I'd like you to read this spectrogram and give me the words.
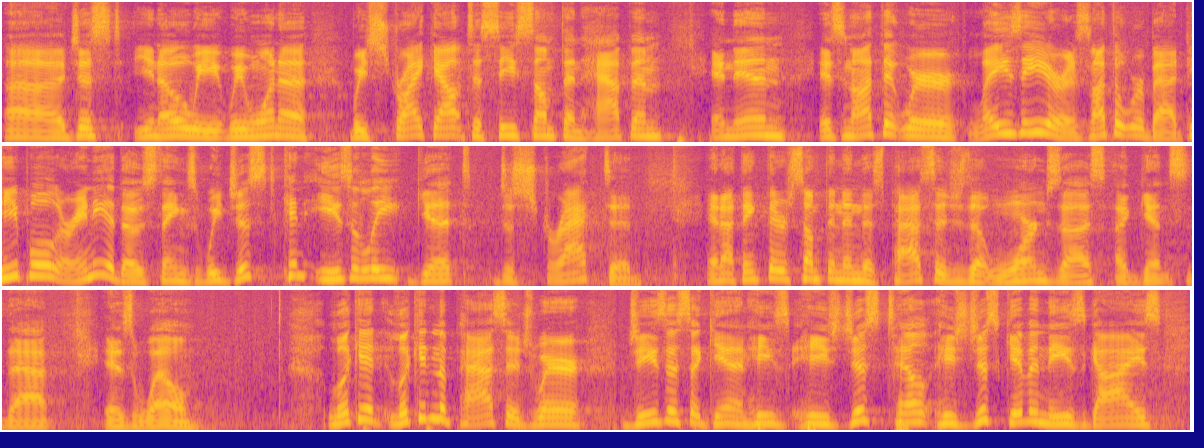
uh, just you know we we want to we strike out to see something happen. And then it's not that we're lazy or it's not that we're bad people or any of those things. We just can easily get distracted. And I think there's something in this passage that warns us against that as well. Look at look in the passage where Jesus again he's he's just tell he's just given these guys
